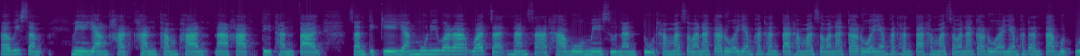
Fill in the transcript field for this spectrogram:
ราวิสัม เมยังขัดคันธรรมพานนาคาติทันตา สันติเกยังมุนิวระวะจะนางสาทาโวเมสุนันตุธรรมสวนาการโรอยัมพัทันตาธรรมสวนาการโรอยัมพัทันตาธรรมสวนาการโรอยัมพัทันตาบุตรบู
